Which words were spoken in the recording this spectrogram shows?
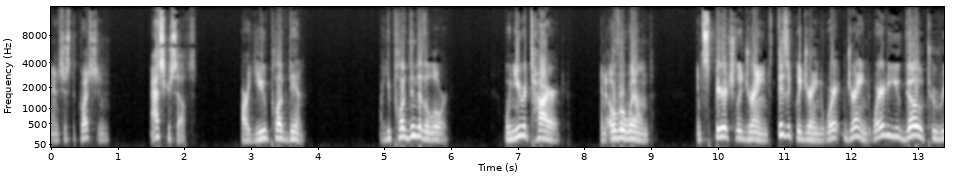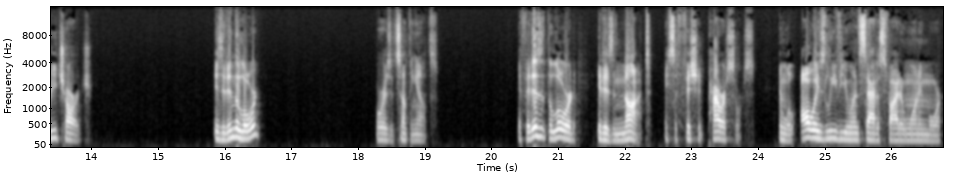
And it's just a question. Ask yourselves Are you plugged in? Are you plugged into the Lord? When you're tired and overwhelmed and spiritually drained, physically drained, where, drained, where do you go to recharge? Is it in the Lord? Or is it something else? If it isn't the Lord, it is not a sufficient power source and will always leave you unsatisfied and wanting more.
